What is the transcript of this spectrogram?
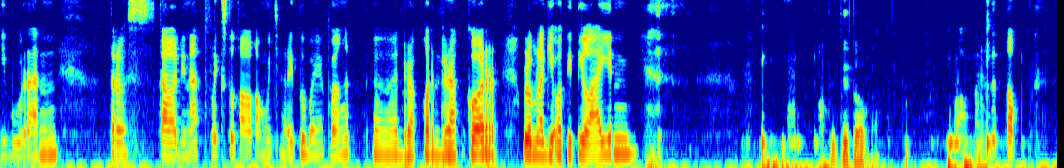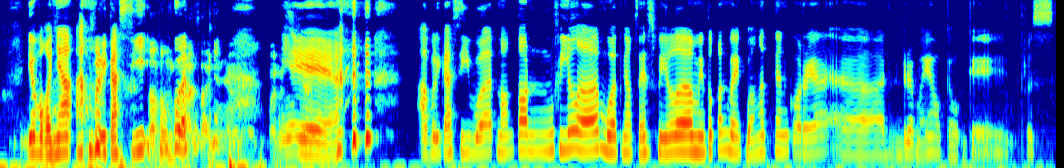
hiburan. Terus kalau di Netflix tuh kalau kamu cari tuh banyak banget eh, drakor-drakor, belum lagi OTT lain. OTT itu apa? over the top. Ya pokoknya aplikasi buat bahasanya yang Iya. aplikasi buat nonton film buat ngakses film. Itu kan banyak banget kan Korea. Eh, dramanya oke oke terus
